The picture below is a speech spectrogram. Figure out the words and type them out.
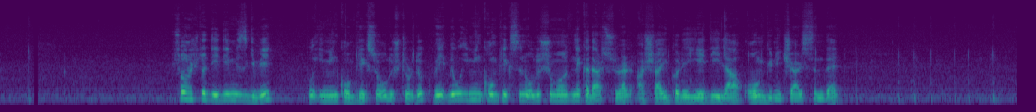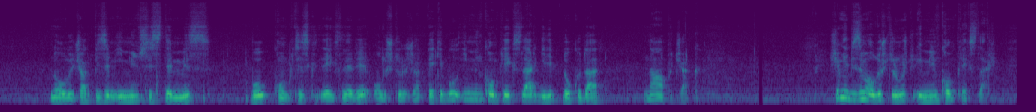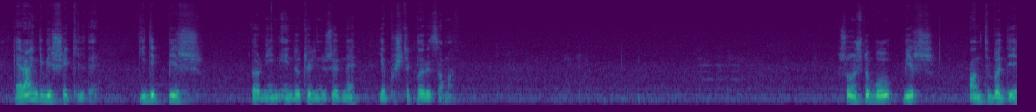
Sonuçta dediğimiz gibi bu immün kompleksi oluşturduk ve bu immün kompleksin oluşumu ne kadar sürer? Aşağı yukarı 7 ila 10 gün içerisinde ne olacak? Bizim immün sistemimiz bu kompleksleri oluşturacak. Peki bu immün kompleksler gidip dokuda ne yapacak? Şimdi bizim oluşturmuş immün kompleksler herhangi bir şekilde gidip bir örneğin endotelin üzerine yapıştıkları zaman sonuçta bu bir antibody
